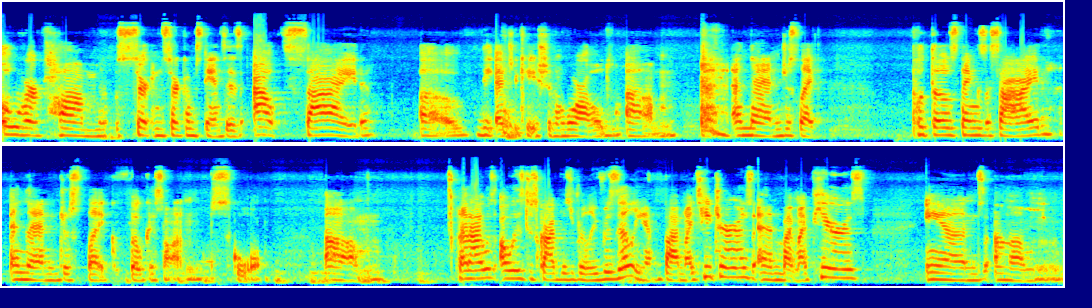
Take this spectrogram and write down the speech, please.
overcome certain circumstances outside of the education world. Um, and then just like put those things aside and then just like focus on school. Um, and I was always described as really resilient by my teachers and by my peers and um,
